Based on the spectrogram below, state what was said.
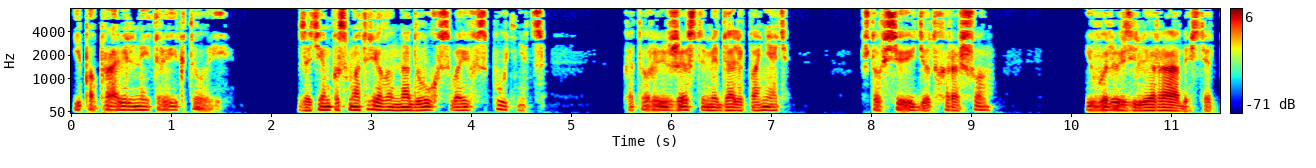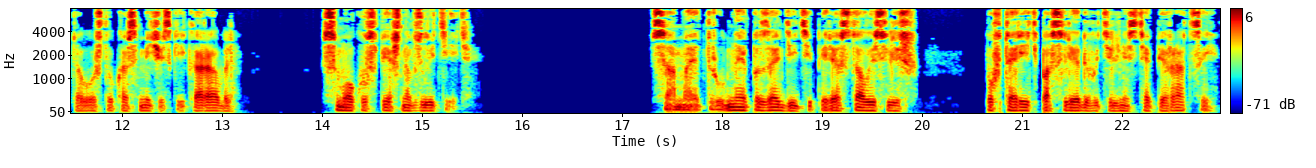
и по правильной траектории. Затем посмотрела на двух своих спутниц, которые жестами дали понять, что все идет хорошо, и выразили радость от того, что космический корабль смог успешно взлететь. Самое трудное позади, теперь осталось лишь повторить последовательность операций,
